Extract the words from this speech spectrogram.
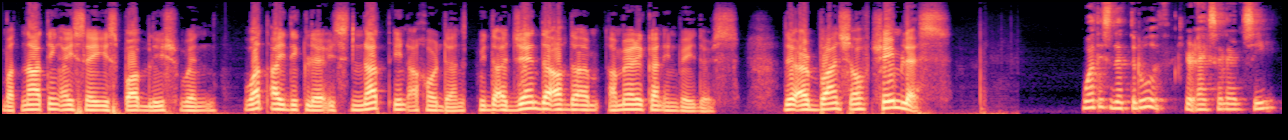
But nothing I say is published when what I declare is not in accordance with the agenda of the American invaders. They are a bunch of shameless. What is the truth, Your Excellency?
